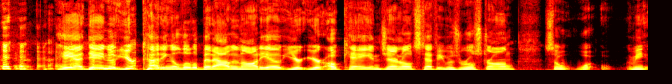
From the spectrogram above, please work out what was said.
Hey, uh, Daniel, you're cutting a little bit out in audio. You're you're okay in general. Steffi was real strong. So what? I mean,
